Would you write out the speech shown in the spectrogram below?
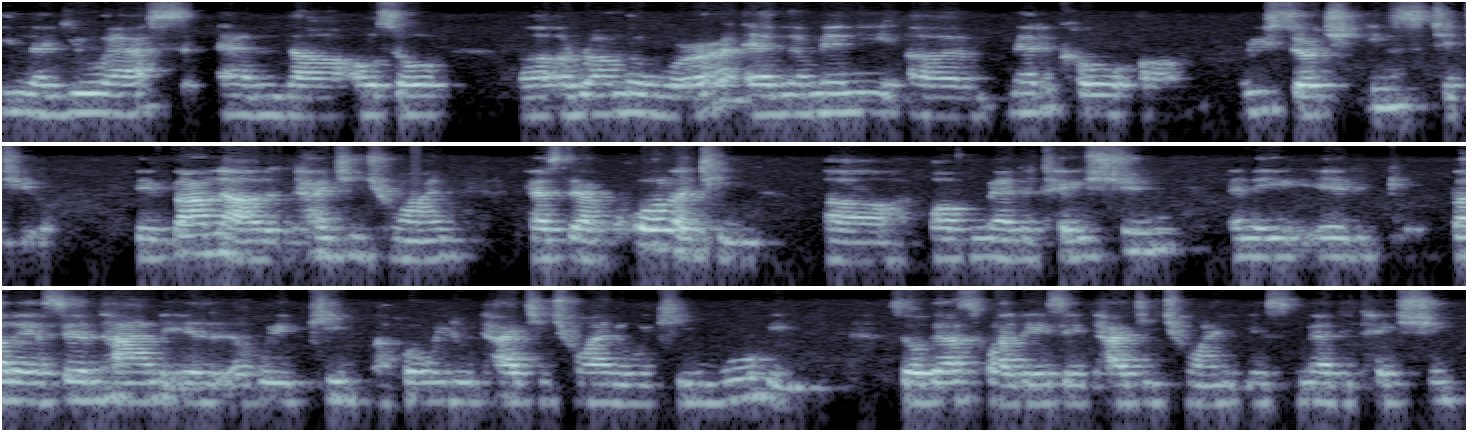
in the US and uh, also uh, around the world and many medical research institute. They found out that Tai Chi Chuan has that quality of meditation and it, it, but at the same time, it, we keep, when we do Tai Chi Chuan, we keep moving. So that's why they say Tai Chi Chuan is meditation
